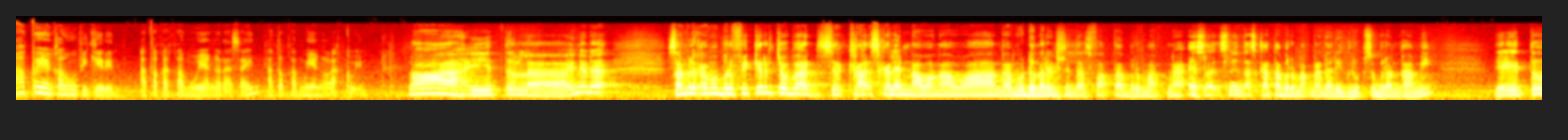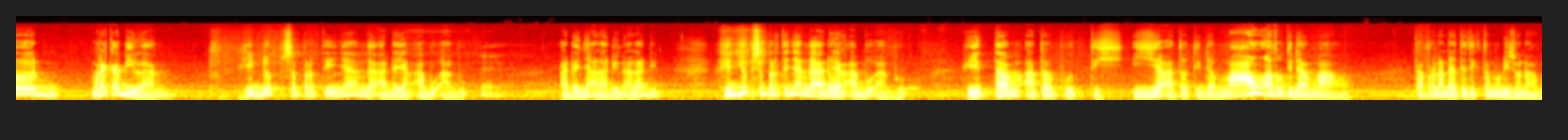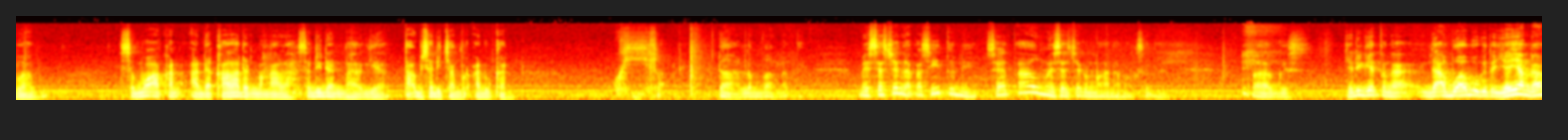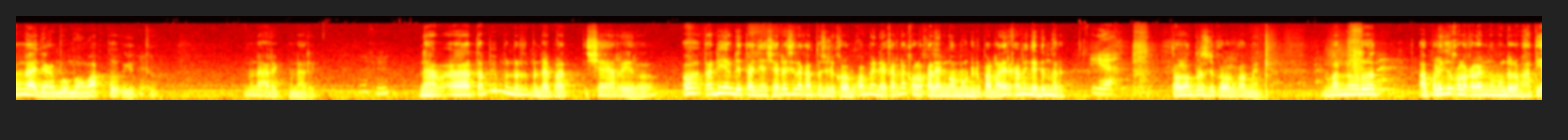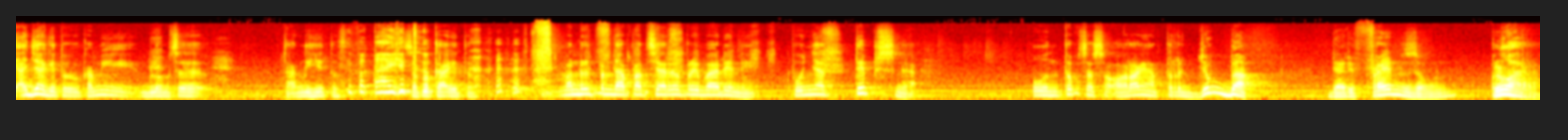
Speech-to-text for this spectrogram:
apa yang kamu pikirin? Apakah kamu yang ngerasain atau kamu yang ngelakuin? Nah, itulah. Ini ada Sambil kamu berpikir coba seka- sekalian ngawang-ngawang kamu dengerin selintas fakta bermakna eh sel- selintas kata bermakna dari grup seberang kami yaitu mereka bilang hidup sepertinya nggak ada yang abu-abu. Adanya Aladin Aladin. Hidup sepertinya nggak ada yang abu-abu. Hitam atau putih, iya atau tidak, mau atau tidak mau. Tak pernah ada titik temu di zona abu-abu. Semua akan ada kalah dan mengalah, sedih dan bahagia. Tak bisa dicampur adukan. Gila nih, dalam banget nih. Message-nya nggak ke situ nih. Saya tahu message-nya ke mana maksudnya. Bagus. Jadi gitu nggak nggak abu-abu gitu. Ya ya nggak nggak jangan buang-buang waktu gitu. Menarik menarik. Nah eh, tapi menurut pendapat Cheryl, oh tadi yang ditanya Cheryl silakan tulis di kolom komen ya karena kalau kalian ngomong di depan layar kami nggak dengar. Iya. Tolong tulis di kolom komen. Menurut apalagi kalau kalian ngomong dalam hati aja gitu, kami belum se canggih itu. Sepeka itu. Sepeka itu. Menurut pendapat Cheryl pribadi nih, punya tips nggak untuk seseorang yang terjebak dari friend zone keluar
